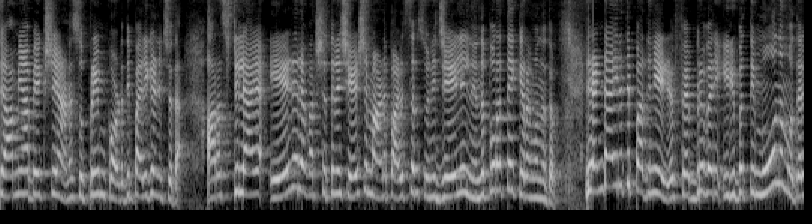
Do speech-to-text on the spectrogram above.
ജാമ്യാപേക്ഷയാണ് സുപ്രീം കോടതി പരിഗണിച്ചത്. അറസ്റ്റിലായ ഏഴര വർഷത്തിന് ശേഷമാണ് പൾസർ സുനി ജയിലിൽ നിന്ന് പുറത്തേക്കിറങ്ങുന്നത് രണ്ടായിരത്തി പതിനേഴ് ഫെബ്രുവരി ഇരുപത്തി മൂന്ന് മുതൽ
